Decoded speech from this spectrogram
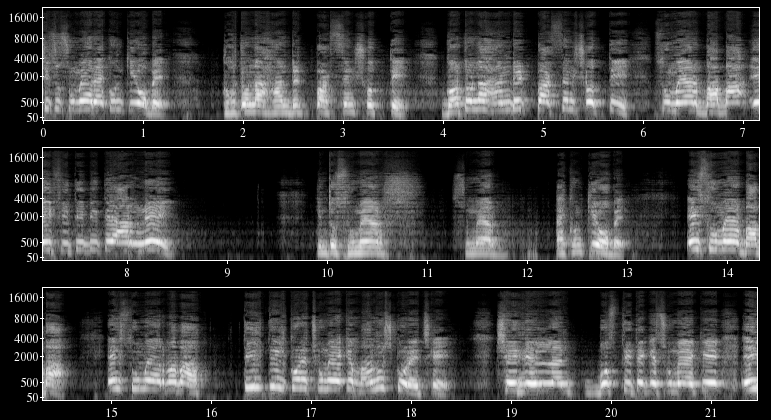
শিশু সুমাইয়ার এখন কি হবে? ঘটনা হান্ড্রেড পার্সেন্ট সত্যি। ঘটনা হান্ড্রেড পার্সেন্ট সত্যি। সুমাইয়ার বাবা এই পৃথিবীতে আর নেই। কিন্তু সুমেয়ার সুমেয়ার এখন কি হবে? এই সুমেয়ার বাবা, এই সুমেয়ার বাবা তিল তিল করে সুমেয়াকে মানুষ করেছে। সেই রেললাইন বস্তি থেকে সুমেয়াকে এই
